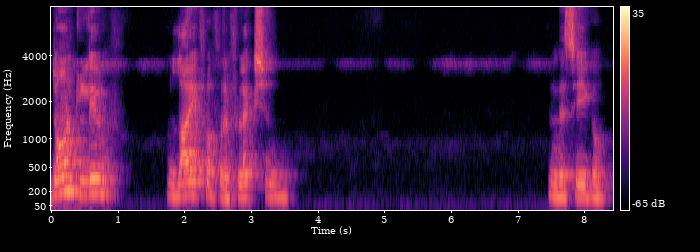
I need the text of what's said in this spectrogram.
Don't live life of reflection in this ego.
